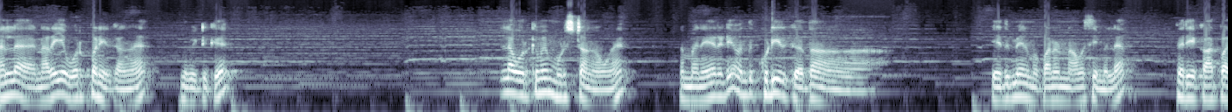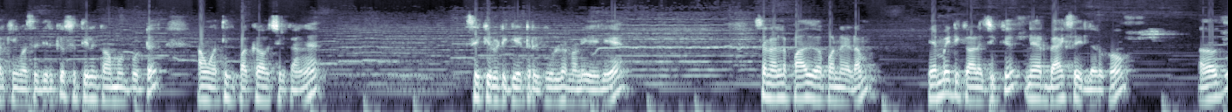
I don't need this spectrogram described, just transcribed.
நல்ல நிறைய ஒர்க் பண்ணியிருக்காங்க இந்த வீட்டுக்கு. எல்லா ஒர்க்குமே முடிச்சிட்டாங்க அவங்க. நம்ம நேரடியாக வந்து குடியிருக்கிறது தான் எதுவுமே நம்ம பண்ணணும்னு அவசியம் இல்லை பெரிய கார் பார்க்கிங் வசதி இருக்குது சுற்றிலும் காம்பவுண்ட் போட்டு அவங்க வந்து பக்கா வச்சுருக்காங்க. செக்யூரிட்டி கேட் இருக்குது உள்ள நுழையிலேயே. ஸோ நல்ல பாதுகாப்பான இடம். எம்ஐடி காலேஜுக்கு நேர் பேக் சைடில் இருக்கும். அதாவது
